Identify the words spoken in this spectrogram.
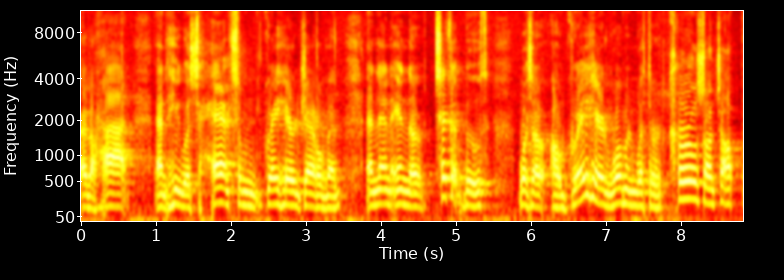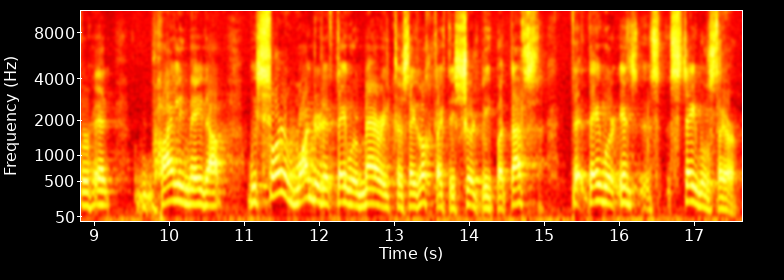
and a hat, and he was a handsome gray-haired gentleman. And then in the ticket booth was a, a gray-haired woman with her curls on top of her head, highly made up. We sort of wondered if they were married because they looked like they should be, but that's they were in stables there.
